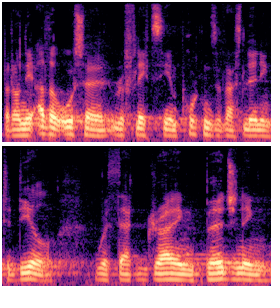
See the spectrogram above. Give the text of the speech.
but on the other also reflects the importance of us learning to deal with that growing, burgeoning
